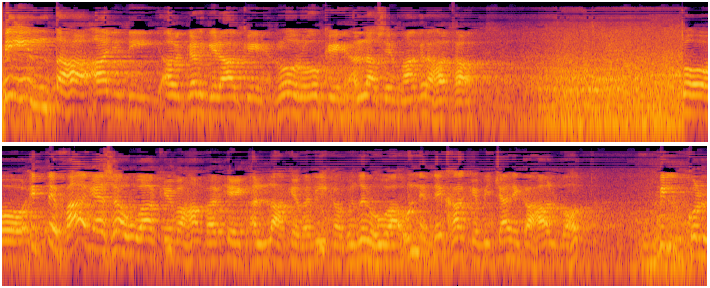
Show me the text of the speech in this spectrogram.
بے انتہا آج دی اور گڑ گڑا کے، رو رو کے اللہ سے مانگ رہا تھا۔ اتفاق ایسا ہوا کہ وہاں پر ایک اللہ کے ولی کا گزر ہوا۔ ان نے دیکھا کہ بیچارے کا حال بہت بالکل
